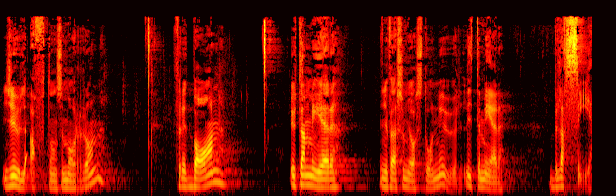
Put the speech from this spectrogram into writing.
julaftonsmorgon för ett barn, utan mer ungefär som jag står nu, lite mer blasé.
